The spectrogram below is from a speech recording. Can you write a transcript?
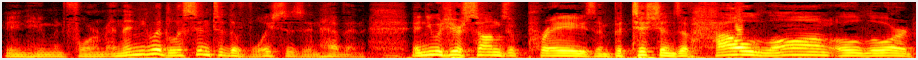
in human form. And then you would listen to the voices in heaven, and you would hear songs of praise and petitions of how long, O Lord,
